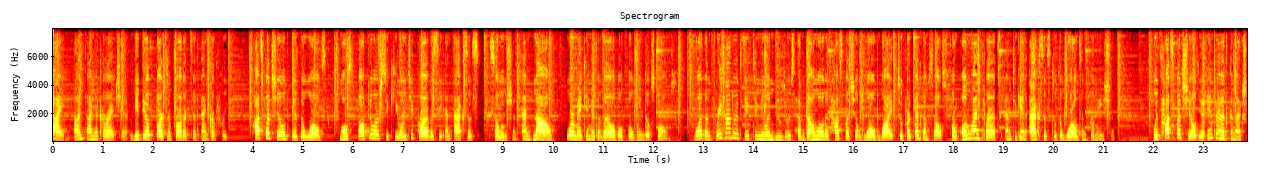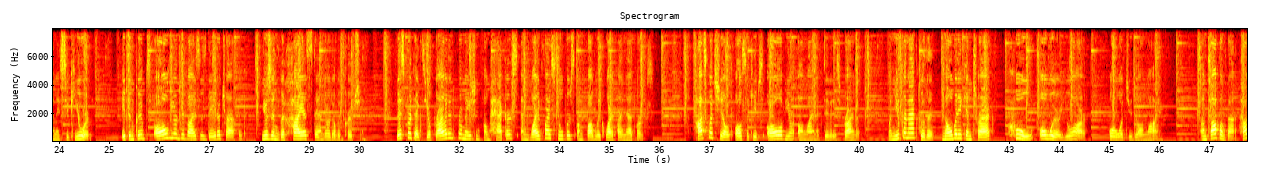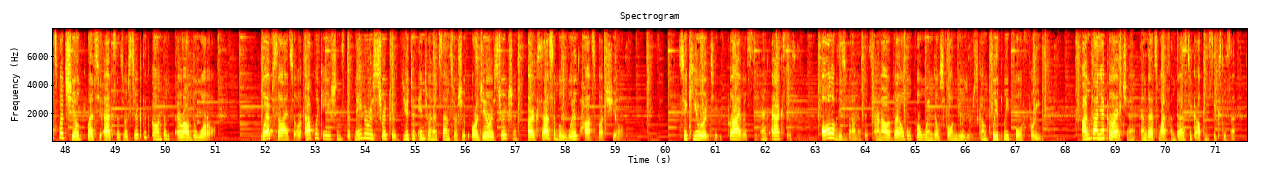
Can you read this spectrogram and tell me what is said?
Hi, I'm Tanya Careccia, VP of Partner Products at AnchorFree. Hotspot Shield is the world's most popular security, privacy, and access solution, and now we're making it available for Windows phones. More than 350 million users have downloaded Hotspot Shield worldwide to protect themselves from online threats and to gain access to the world's information. With Hotspot Shield, your internet connection is secured. It encrypts all your device's data traffic using the highest standard of encryption. This protects your private information from hackers and Wi-Fi snoopers on public Wi-Fi networks. Hotspot Shield also keeps all of your online activities private. When you connect with it, nobody can track who or where you are or what you do online. On top of that, Hotspot Shield lets you access restricted content around the world. Websites or applications that may be restricted due to internet censorship or geo-restrictions are accessible with Hotspot Shield. Security, privacy, and access. All of these benefits are now available for Windows Phone users completely for free. I'm Tanya Careccia, and that's my fantastic up in 60 seconds.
